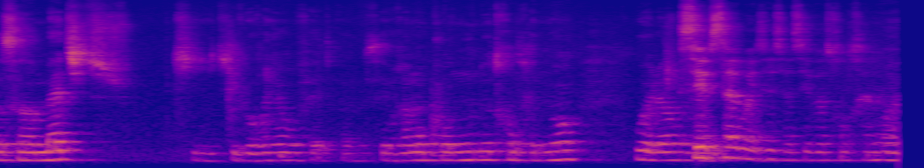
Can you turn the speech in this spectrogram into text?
enfin, c'est un match qui, qui vaut rien en fait. C'est vraiment pour nous notre entraînement, ou alors. C'est ça, ouais, c'est ça, c'est votre entraînement. Ouais,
